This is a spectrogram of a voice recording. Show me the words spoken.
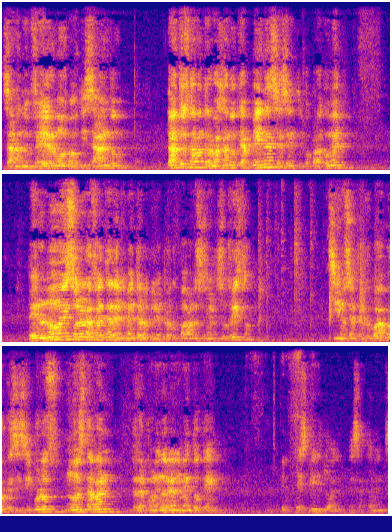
sanando enfermos, bautizando. Tanto estaban trabajando que apenas se hacen tiempo para comer. Pero no es solo la falta de alimento lo que le preocupaba a nuestro Señor Jesucristo sino se preocupaba porque sus discípulos no estaban reponiendo el alimento que espiritual, exactamente,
